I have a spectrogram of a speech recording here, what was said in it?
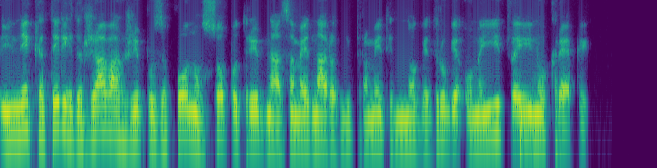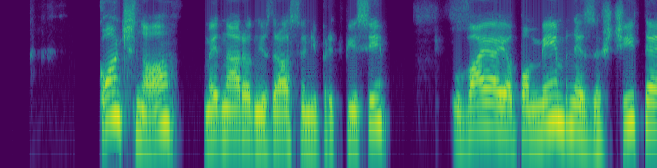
in v nekaterih državah že po zakonu so potrebna za mednarodni promet in mnoge druge omejitve in ukrepi. Končno, mednarodni zdravstveni predpisi uvajajo pomembne zaščite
